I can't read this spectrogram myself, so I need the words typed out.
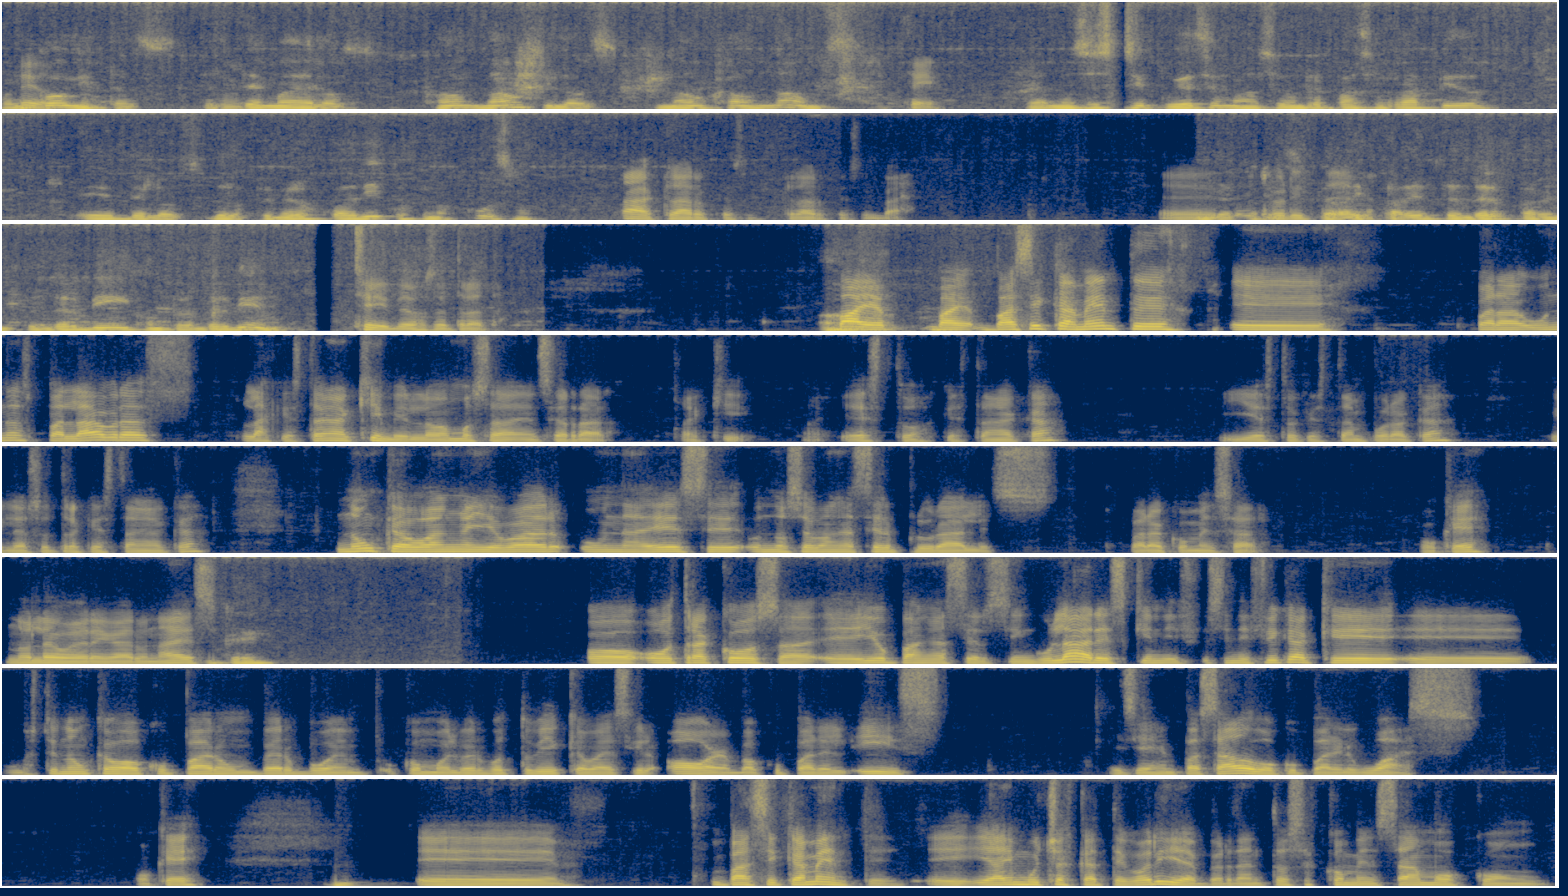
incógnitas. El tema de los count nouns y los no count nouns. Sí. Ya No sé si pudiésemos hacer un repaso rápido eh, de, los, de los primeros cuadritos que nos puso. Ah, claro que sí, claro que sí. Va. Eh, para, ahorita para- ya para entender, para entender bien y comprender bien. Sí, de eso se trata. Ajá. Vaya, vaya, básicamente, eh, para unas palabras, las que están aquí, mire, lo vamos a encerrar aquí. Estos que están acá y estos que están por acá y las otras que están acá, nunca van a llevar una S o no se van a hacer plurales para comenzar. ¿Ok? No le voy a agregar una S. O otra cosa, ellos van a ser singulares, que ni- significa que eh, usted nunca va a ocupar un verbo en- como el verbo to be que va a decir are, va a ocupar el is. Y si es en pasado, va a ocupar el was. ¿Ok? Eh, básicamente, eh, y hay muchas categorías, ¿verdad? Entonces comenzamos con,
